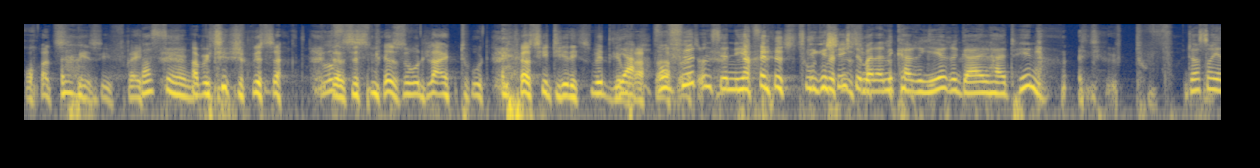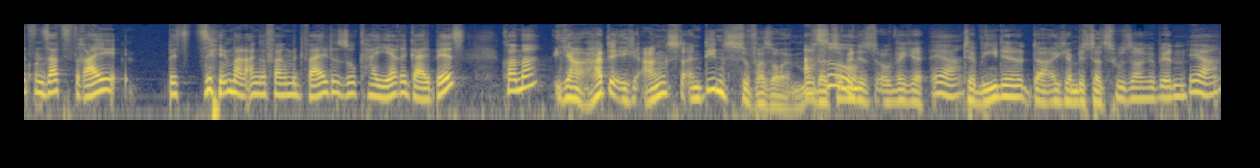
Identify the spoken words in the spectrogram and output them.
rotzmäßig frech. Was denn? Habe ich dir schon gesagt, dass es mir so leid tut, dass ich dir nichts Ja, mitgebracht wo habe. führt uns denn jetzt Nein, die Geschichte so- über deine Karrieregeilheit hin? Du, Du hast doch jetzt einen Satz drei bis zehnmal angefangen mit, weil du so karrieregeil bist. Komma? Ja, hatte ich Angst, einen Dienst zu versäumen. Ach oder so. zumindest irgendwelche Ja. Termine, da ich ja Mr. Zusage bin. Ja.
